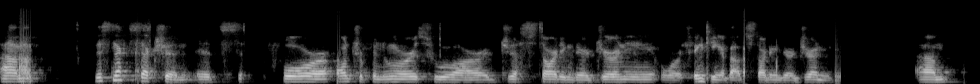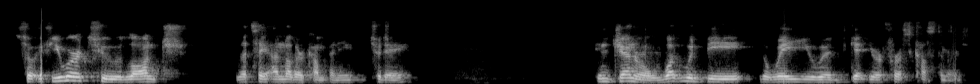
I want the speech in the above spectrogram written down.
Um, this next section it's for entrepreneurs who are just starting their journey or thinking about starting their journey. Um, so, if you were to launch, let's say, another company today, in general, what would be the way you would get your first customers?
